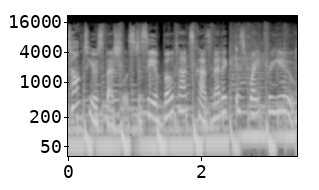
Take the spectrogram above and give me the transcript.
talk to your specialist to see if Botox Cosmetic is right for you.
